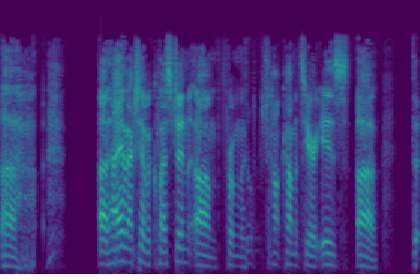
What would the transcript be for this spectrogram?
Uh, uh, I have actually have a question um, from the sure. comments here. Is uh, the,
